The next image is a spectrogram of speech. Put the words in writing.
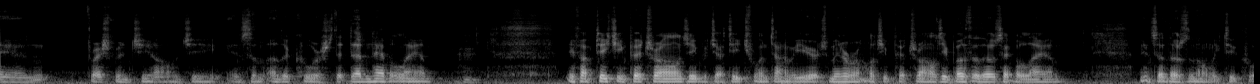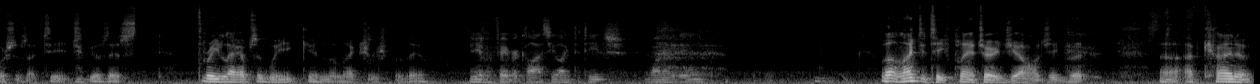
and freshman geology and some other course that doesn't have a lab. Mhm. If I'm teaching petrology, which I teach one time a year, it's mineralogy, petrology. Both of those have a lab. And so those are the only two courses I teach because that's three labs a week and the lectures for them. Do you have a favorite class you like to teach? One or the other? Well, I like to teach planetary geology, but uh, I've kind of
